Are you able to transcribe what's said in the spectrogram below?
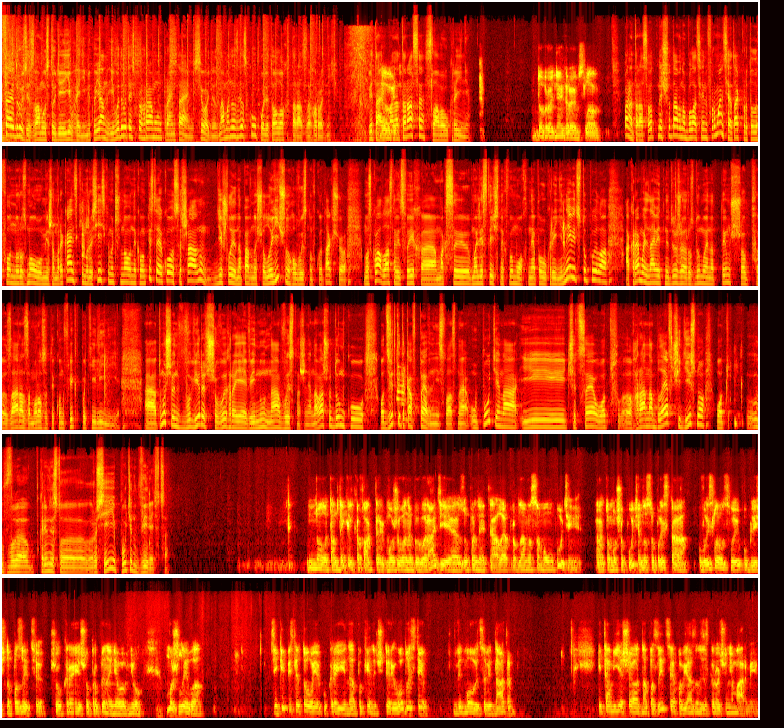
Вітаю, друзі! З вами у студії Євгеній Мікоян, і ви дивитесь програму Прайм Тайм. Сьогодні з нами на зв'язку політолог Тарас Загородній. Вітаю, Давайте. пане Тарасе! Слава Україні! Доброго дня, героям слава. Пане Тарасе, от нещодавно була ця інформація так про телефонну розмову між американськими російськими чиновниками, після якого США ну дійшли напевно що логічного висновку, так що Москва власне від своїх е, максималістичних вимог не по Україні не відступила, а Кремль навіть не дуже роздумує над тим, щоб зараз заморозити конфлікт по тій лінії, Е, тому що він вірить, що виграє війну на виснаження. На вашу думку, от звідки така впевненість власне у Путіна, і чи це от е, гра на блеф, чи дійсно от в керівництво Росії Путін вірять в це? Ну там декілька факторів. Може, вони би в раді зупинити, але проблема в самому Путіні, Е, тому що Путін особисто висловив свою публічну позицію, що Україна, що припинення вогню можливо тільки після того, як Україна покине чотири області, відмовиться від НАТО. І там є ще одна позиція пов'язана зі скороченням армії.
